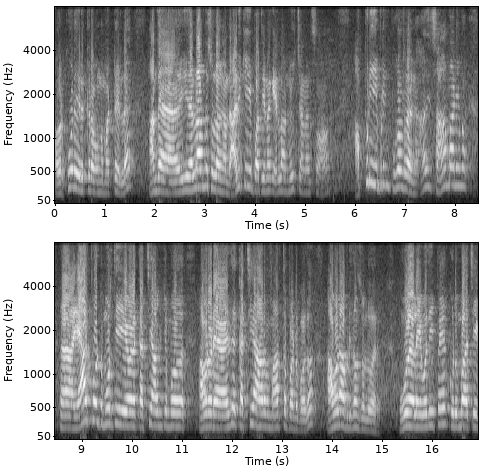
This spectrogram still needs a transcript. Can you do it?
அவர் கூட இருக்கிறவங்க மட்டும் இல்லை அந்த எல்லாருமே சொல்லுவாங்க அந்த அறிக்கையை பார்த்தீங்கன்னா எல்லா நியூஸ் சேனல்ஸும் அப்படி இப்படின்னு புகழ்றாங்க. அது சாமானியமாக ஏர்போர்ட் மூர்த்தியோட கட்சி ஆரம்பிக்கும் போது அவருடைய இது கட்சியை ஆரம்ப மாற்றப்பட்ட போதும் அவரும் அப்படி தான் சொல்லுவார். ஊழலை ஒதிப்பே குடும்பாட்சியை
